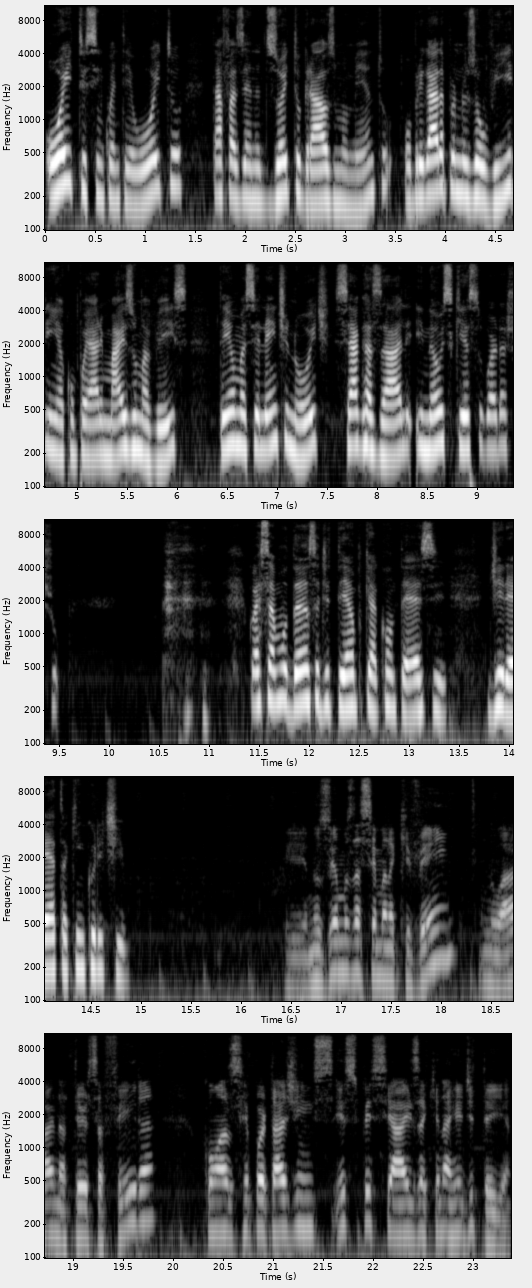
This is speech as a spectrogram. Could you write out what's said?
8h58, está fazendo 18 graus no momento. Obrigada por nos ouvirem e acompanharem mais uma vez. Tenha uma excelente noite, se agasalhe e não esqueça o guarda-chuva. Com essa mudança de tempo que acontece direto aqui em Curitiba. E nos vemos na semana que vem, no ar, na terça-feira, com as reportagens especiais aqui na Rede Teia.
